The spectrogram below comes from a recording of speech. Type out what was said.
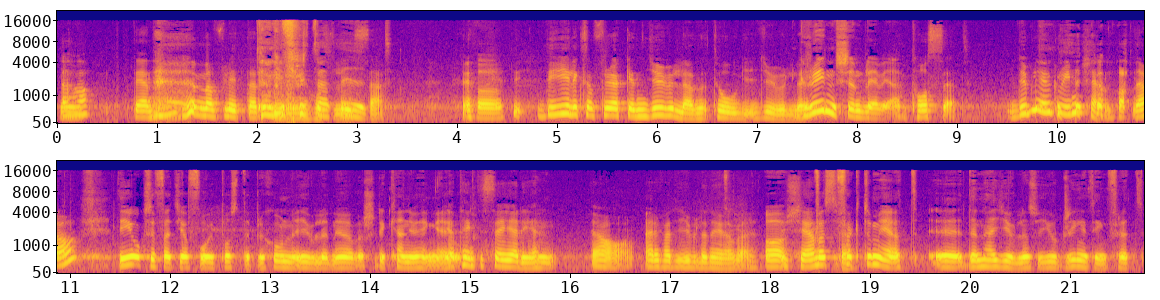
Jaha. Den, den har flyttat Den har in flyttat hos Lisa. hit. Ja. Det, det är liksom fröken julen tog jultosset. Grinchen blev jag. Du blev grinchen. ja, Det är också för att jag får ju postdepression när julen är över så det kan ju hänga jag ihop. tänkte säga det. Ja, är det för att julen är över? Mm. Ja, Hur känns fast det? faktum är att eh, den här julen så gjorde det ingenting för att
